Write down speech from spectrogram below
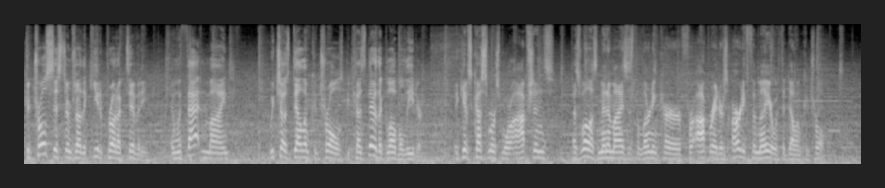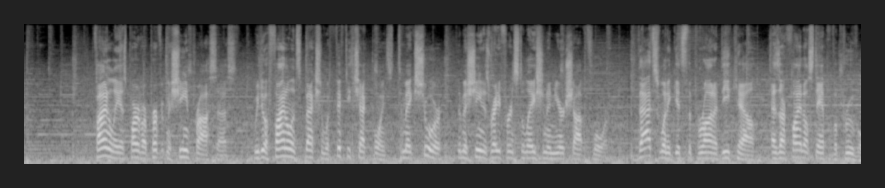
Control systems are the key to productivity, and with that in mind, we chose Delem Controls because they're the global leader. It gives customers more options, as well as minimizes the learning curve for operators already familiar with the Delem control. Finally, as part of our perfect machine process, we do a final inspection with 50 checkpoints to make sure the machine is ready for installation in your shop floor. That's when it gets the Piranha decal as our final stamp of approval.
